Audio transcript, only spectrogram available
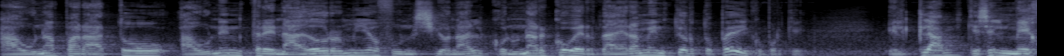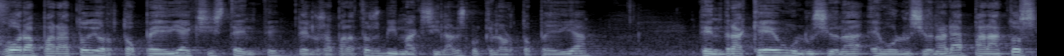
a un aparato, a un entrenador mío funcional con un arco verdaderamente ortopédico, porque el CLAM, que es el mejor aparato de ortopedia existente, de los aparatos bimaxilares, porque la ortopedia tendrá que evolucionar, evolucionar aparatos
